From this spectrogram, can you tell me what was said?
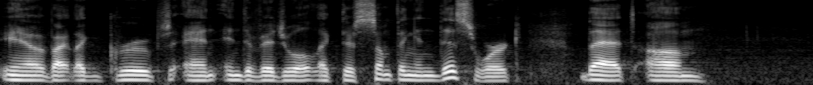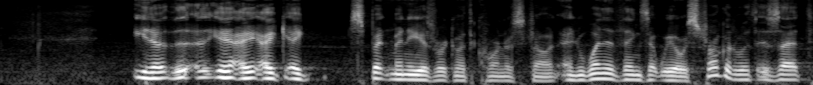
you know, about like groups and individual. Like, there's something in this work that, um, you know, the, I, I, I spent many years working with Cornerstone, and one of the things that we always struggled with is that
